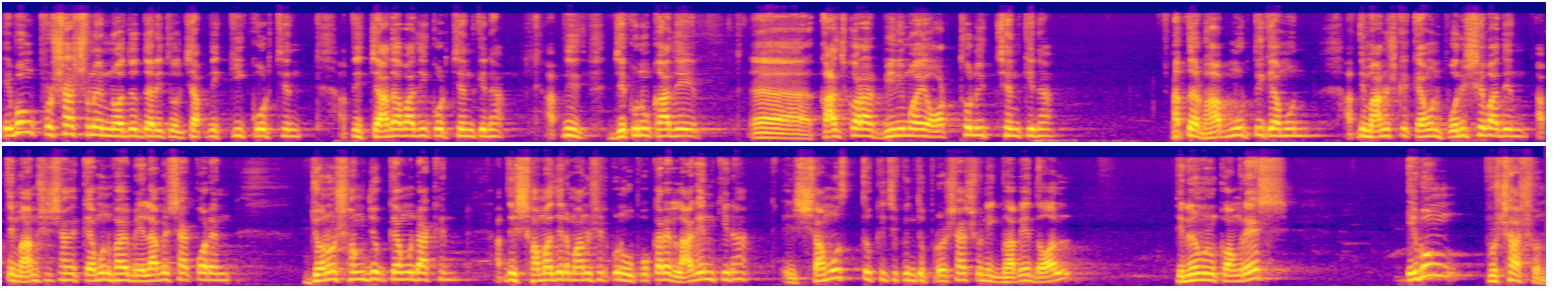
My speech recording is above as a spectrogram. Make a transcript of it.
এবং প্রশাসনের নজরদারি চলছে। আপনি কি করছেন? আপনি চাঁদাবাজি করছেন কিনা? আপনি যে কোনো কাজে কাজ করার বিনিময়ে অর্থ নিচ্ছেন কিনা? আপনার ভাবমূর্তি কেমন? আপনি মানুষকে কেমন পরিষেবা দেন? আপনি মানুষের সঙ্গে কেমনভাবে মেলামেশা করেন? জনসংযোগ কেমন রাখেন? আপনি সমাজের মানুষের কোনো উপকারে লাগেন কিনা? এই সমস্ত কিছু কিন্তু প্রশাসনিকভাবে দল, তৃণমূল কংগ্রেস এবং প্রশাসন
